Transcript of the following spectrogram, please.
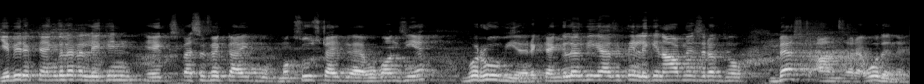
ये भी रेक्टेंगुलर है, लेकिन एक स्पेसिफिक टाइप जो मखसूस टाइप जो है, वो कौन सी है? वो रो भी है। रेक्टेंगुलर भी कह सकते हैं, लेकिन आपने सिर्फ़ जो बेस्ट आंसर है, वो देना है।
